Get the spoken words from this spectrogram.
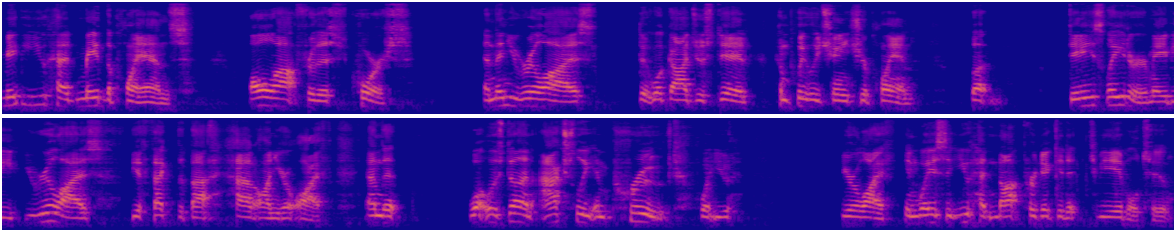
maybe you had made the plans all out for this course, and then you realize that what God just did completely changed your plan. But days later, maybe you realize the effect that that had on your life, and that what was done actually improved what you your life in ways that you had not predicted it to be able to.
